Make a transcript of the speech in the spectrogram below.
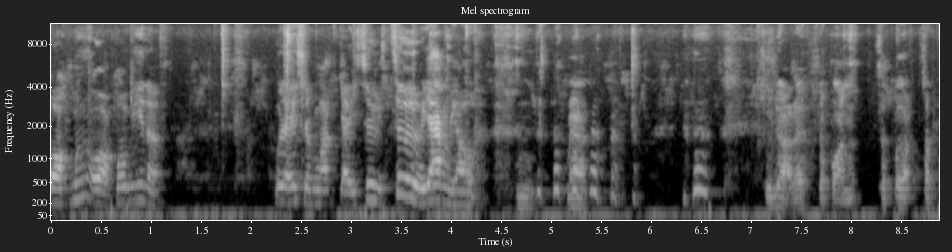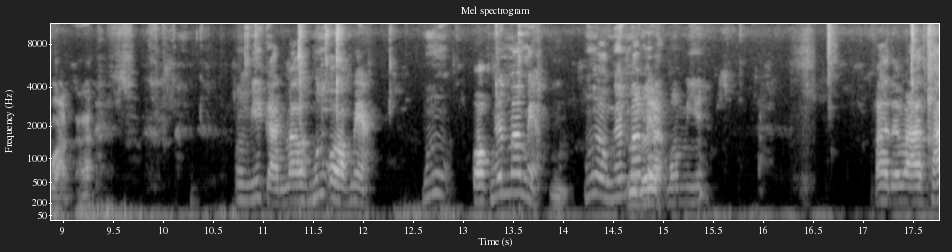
ออกมึงออกบ่มีเด้อผู้ใดสมัครใจซื้อซื้ออย่างเดียวอืมแม่นสุดยอดเลยสปอนสเปอร์สปอนนะ บ่มีการว่ามึงออกแม่มึงออกเงินมาแม่อืมมึงเอาเงินมาแม่บ่มีว่าแต่ว่าถ้า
